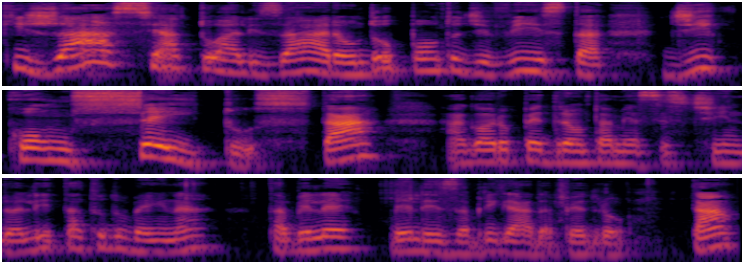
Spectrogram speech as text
que já se atualizaram do ponto de vista de conceitos, tá? Agora o Pedrão está me assistindo ali, tá tudo bem, né? Tá beleza? Beleza, obrigada, Pedro. Tá?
